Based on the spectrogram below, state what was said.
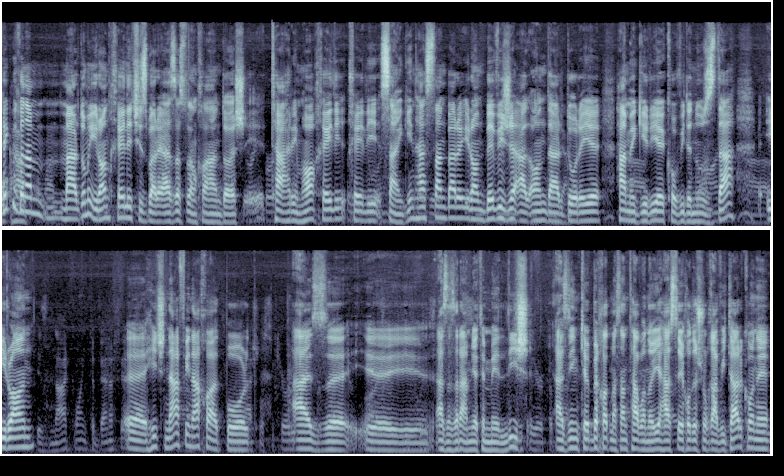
فکر می‌کنم مردم ایران خیلی چیز برای از دست دادن خواهند داشت. تحریم ها خیلی خیلی سنگین هستند برای ایران. به ویژه الان در دوره همهگیری کووید 19 ایران هیچ نفی نخواهد برد از از نظر امنیت ملیش از اینکه بخواد مثلا توانایی هسته خودش رو قوی تر کنه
